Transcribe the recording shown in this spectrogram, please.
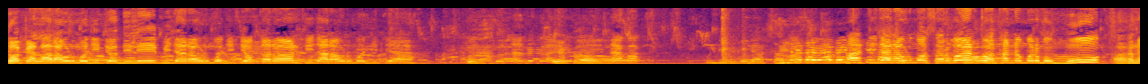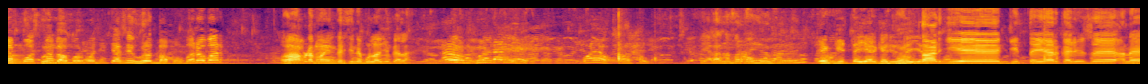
તો પહેલા રાઉન્ડ જીત્યો દિલીપ બીજા રાઉન્ડ જીત્યો કરણ ત્રીજા રાઉન્ડ જીત્યા ત્રીજા રાઉન્ડમાં ચોથા નંબરમાં અને પાંચમા નંબર જીત્યા છે હુરત બરોબર? હવે આપણે મહેન્દ્રસિંહ ને બોલાવજો પેલા એક ગીત તૈયાર કર્યું છે. ભૂમતાળજીએ ગીત તૈયાર કર્યું છે અને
